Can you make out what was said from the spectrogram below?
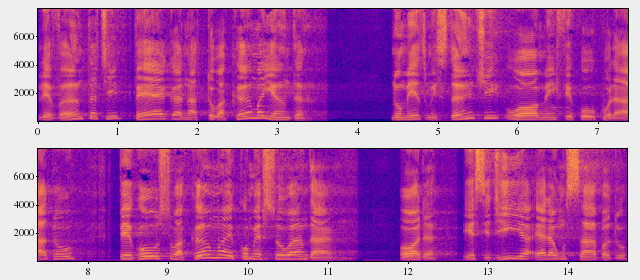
Levanta-te, pega na tua cama e anda. No mesmo instante, o homem ficou curado, pegou sua cama e começou a andar. Ora, esse dia era um sábado.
